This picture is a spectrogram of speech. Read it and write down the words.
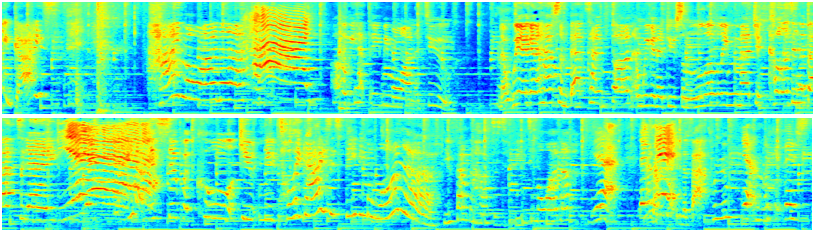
are you guys? Hi, Moana. Hi! Oh, we have baby Moana too. Now we're gonna have some bath time fun and we're gonna do some lovely magic colors in the bath today. Yeah! We have this super cool, cute new toy, guys. It's baby Moana. You found the heart of Te Fiti, Moana? Yeah. Look it in the bathroom. Yeah, and look at this.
